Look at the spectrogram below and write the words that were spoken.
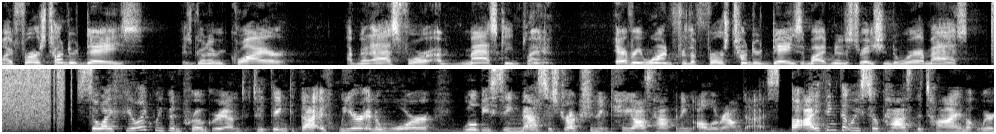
My first 100 days is going to require, I'm going to ask for a masking plan. Everyone for the first 100 days of my administration to wear a mask. So I feel like we've been programmed to think that if we are in a war, we'll be seeing mass destruction and chaos happening all around us. But I think that we surpassed the time where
